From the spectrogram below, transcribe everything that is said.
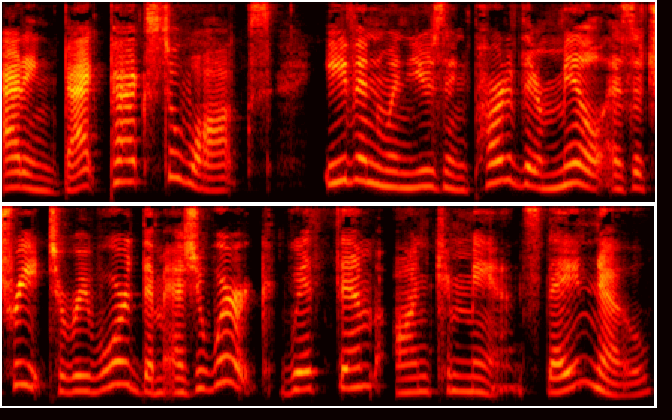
adding backpacks to walks, even when using part of their meal as a treat to reward them as you work with them on commands they know,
